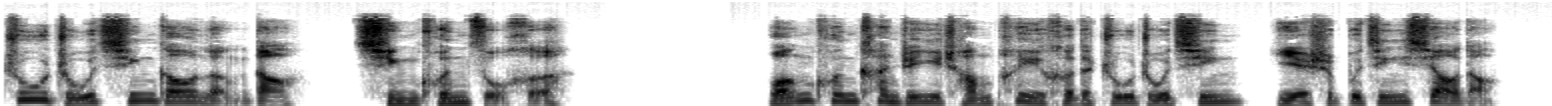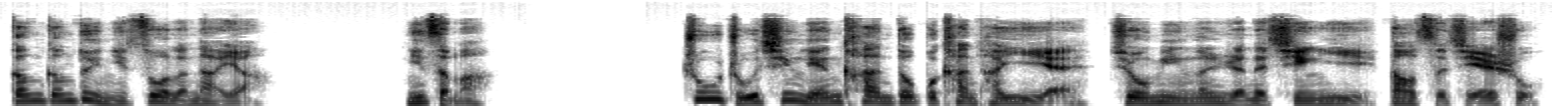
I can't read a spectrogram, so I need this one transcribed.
朱竹清高冷道：“清坤组合。”王坤看着异常配合的朱竹清，也是不禁笑道：“刚刚对你做了那样，你怎么？”朱竹清连看都不看他一眼，救命恩人的情谊到此结束。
